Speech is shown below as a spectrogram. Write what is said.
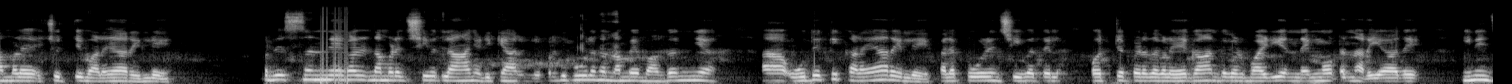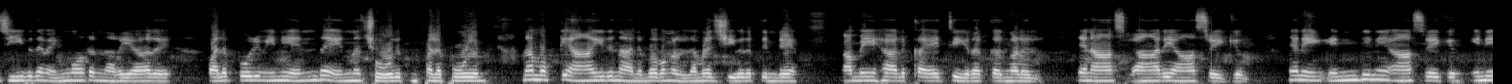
നമ്മളെ ചുറ്റി വളയാറില്ലേ? പ്രതിസന്ധികൾ നമ്മുടെ ജീവിതത്തിൽ ആഞ്ഞടിക്കാറില്ലേ? പ്രതികൂലങ്ങൾ നമ്മെ വകഞ്ഞ് ഒതുക്കി കളയാറില്ലേ? പലപ്പോഴും ജീവിതത്തിൽ ഒറ്റപ്പെടുതകൾ ഏകാന്തകൾ വഴിയെന്ന് എങ്ങോട്ടെന്നറിയാതെ ഇനി ജീവിതം എങ്ങോട്ടെന്നറിയാതെ പലപ്പോഴും ഇനി എന്താ എന്ന ചോദ്യം പലപ്പോഴും നമുക്ക് ആയിരുന്ന അനുഭവങ്ങൾ നമ്മുടെ ജീവിതത്തിന്റെ അമേഹാൽ കയറ്റി ഇറക്കങ്ങളിൽ ഞാൻ ആശ്ര ആരെ ആശ്രയിക്കും? ഞാൻ എന്തിനെ ആശ്രയിക്കും? ഇനി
